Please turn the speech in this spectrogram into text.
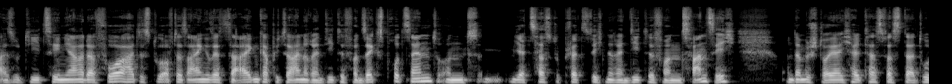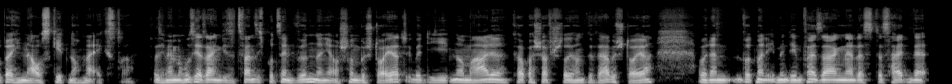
also die zehn Jahre davor hattest du auf das eingesetzte Eigenkapital eine Rendite von sechs Prozent und jetzt hast du plötzlich eine Rendite von 20 und dann besteuere ich halt das, was da drüber hinausgeht, nochmal extra. Also ich meine, man muss ja sagen, diese 20 Prozent würden dann ja auch schon besteuert über die normale Körperschaftssteuer und Gewerbesteuer, aber dann wird man eben in dem Fall sagen, na, das, das halten wir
